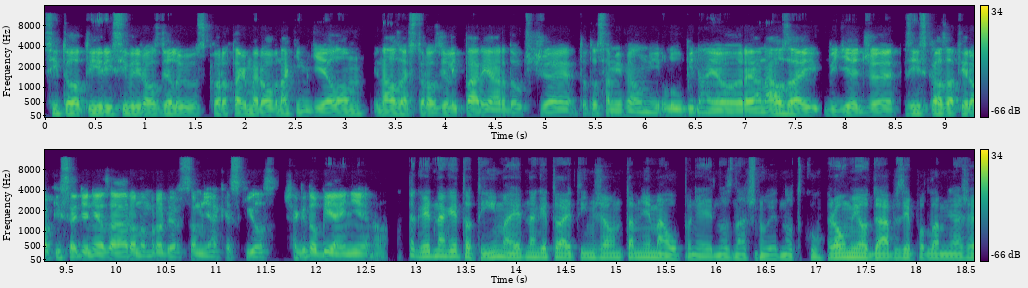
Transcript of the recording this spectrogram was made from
si to tí receivery rozdeľujú skoro takmer rovnakým dielom. Naozaj to rozdeli pár yardov, čiže toto sa mi veľmi ľúbi na jeho hre a naozaj vidieť, že získal za tie roky sedenia za Aaronom Rodgersom nejaké skills, však doby aj nie. No. Tak jednak je to tým a jednak je to aj tým, že on tam nemá úplne jednoznačnú jednotku. Romeo Dubs je podľa mňa, že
